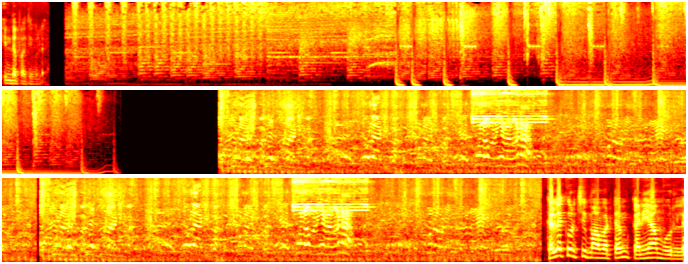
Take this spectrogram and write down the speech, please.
இந்த பதிவில். கள்ளக்குறிச்சி மாவட்டம் கனியாமூரில்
